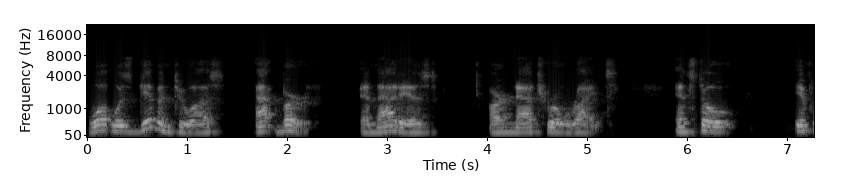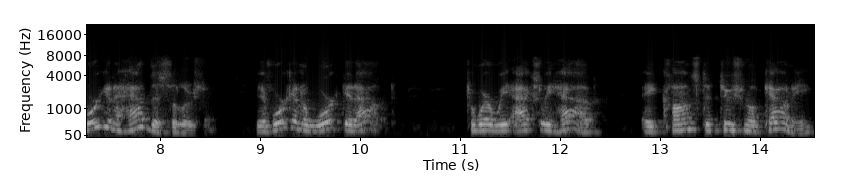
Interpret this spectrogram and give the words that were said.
what was given to us at birth, and that is our natural rights. And so, if we're going to have this solution, if we're going to work it out to where we actually have a constitutional county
